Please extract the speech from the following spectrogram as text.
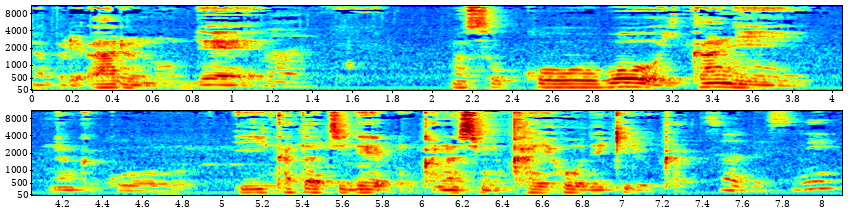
やっぱりあるので、はい。まあ、そこをいかになんかこう、いい形で悲しみを解放できるか、そうですね。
